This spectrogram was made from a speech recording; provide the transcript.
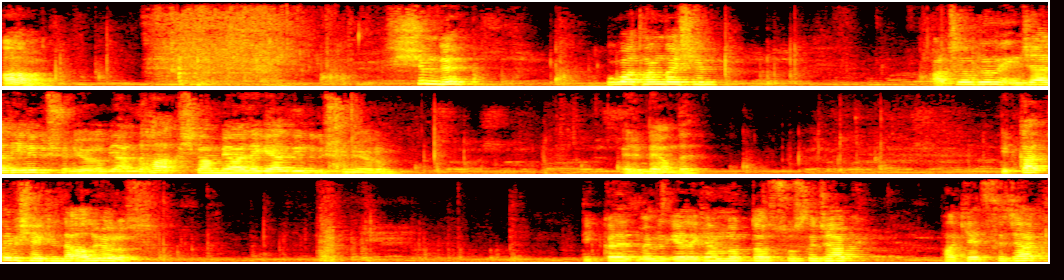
Alamadım. Şimdi bu vatandaşın açıldığını, inceldiğini düşünüyorum. Yani daha akışkan bir hale geldiğini düşünüyorum. Elim de yandı. Dikkatli bir şekilde alıyoruz. Dikkat etmemiz gereken nokta su sıcak, paket sıcak.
